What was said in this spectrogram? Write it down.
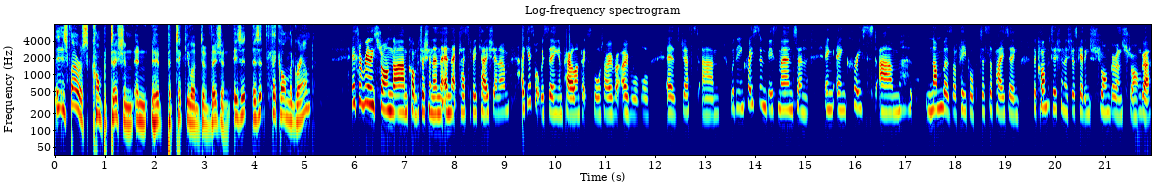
As far as competition in her particular division, is it is it thick on the ground? It's a really strong um, competition in, in that classification. Um, I guess what we're seeing in Paralympic sport over overall is just um, with the increased investment and in, increased um, numbers of people participating, the competition is just getting stronger and stronger.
